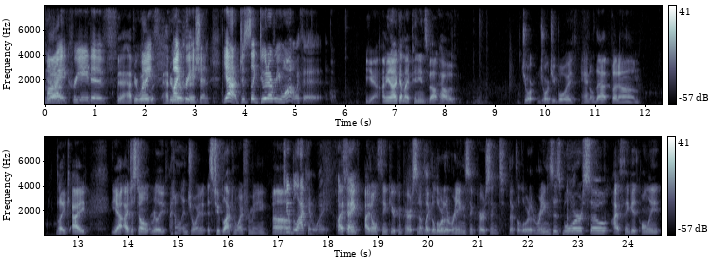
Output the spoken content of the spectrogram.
my Yeah. creative Yeah, have your way my- with have your my way with it. creation. Yeah, just like do whatever you want with it. Yeah, I mean, I got my opinions about how Geor- Georgie boy handled that, but um, like I, yeah, I just don't really, I don't enjoy it. It's too black and white for me. Um, Too black and white. I think I don't think your comparison of like the Lord of the Rings in comparison to, that the Lord of the Rings is more so. I think it only.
